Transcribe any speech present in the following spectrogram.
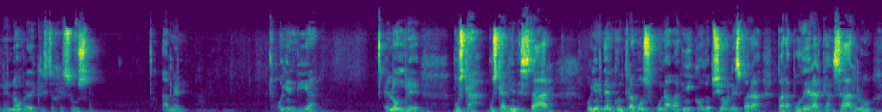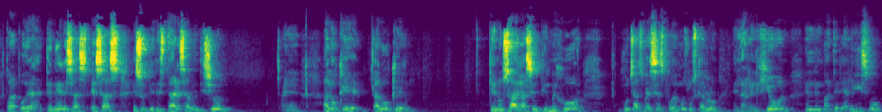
en el nombre de Cristo Jesús. Amén. Hoy en día el hombre busca, busca bienestar, Hoy en día encontramos un abanico de opciones para, para poder alcanzarlo, para poder tener esas, esas, esos bienestar, esa bendición. Eh, algo que, algo que, que nos haga sentir mejor. Muchas veces podemos buscarlo en la religión, en el materialismo,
